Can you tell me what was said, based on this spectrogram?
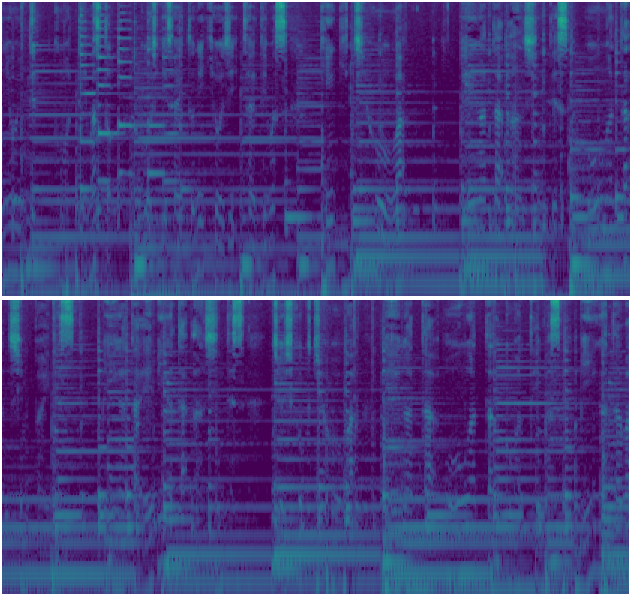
において困っていますと公式サイトに表示されています。安心です。O 型心配です。B 型 AB 型安心です。中四国地方は A 型 O 型困っています。B 型は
